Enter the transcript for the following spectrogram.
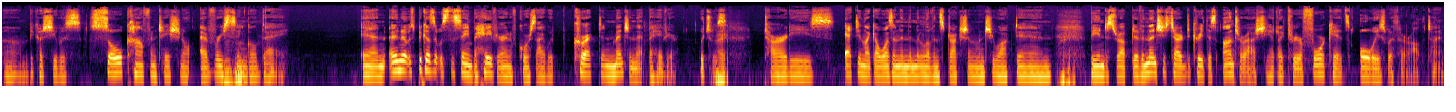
um, because she was so confrontational every single day, and and it was because it was the same behavior. And of course, I would correct and mention that behavior, which was Right. Tardies, acting like I wasn't in the middle of instruction when she walked in, being disruptive. And then she started to create this entourage. She had like three or four kids always with her all the time.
